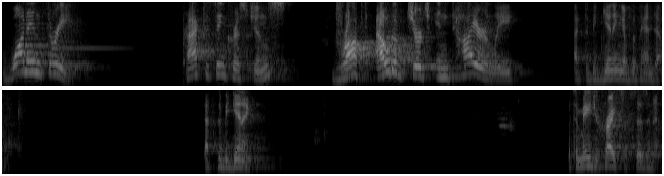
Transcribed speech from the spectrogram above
one in three practicing Christians dropped out of church entirely at the beginning of the pandemic. That's the beginning. It's a major crisis, isn't it?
